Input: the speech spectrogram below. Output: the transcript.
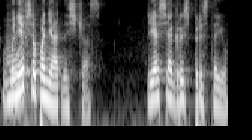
Мне Вот. все понятно сейчас. Я себя грызть перестаю.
